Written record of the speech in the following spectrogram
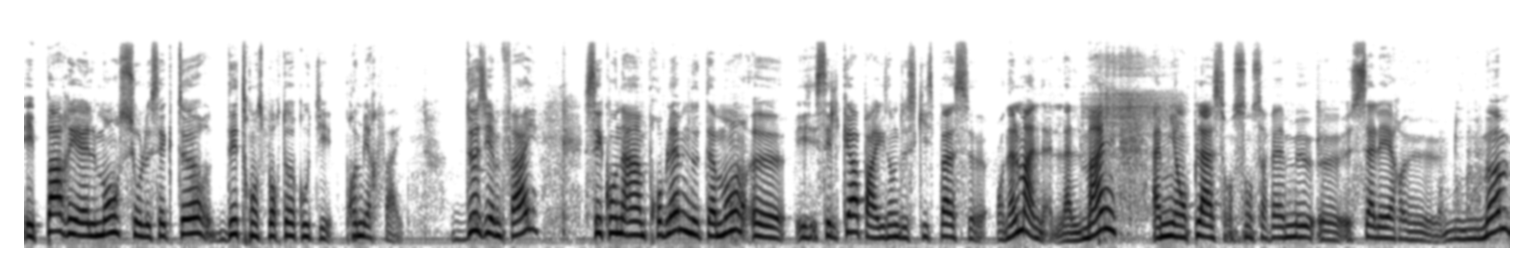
et pas réellement sur le secteur des transporteurs routiers. Première faille. Deuxième faille, c'est qu'on a un problème notamment, euh, et c'est le cas par exemple de ce qui se passe euh, en Allemagne. L'Allemagne a mis en place son, fameux euh, salaire minimum,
